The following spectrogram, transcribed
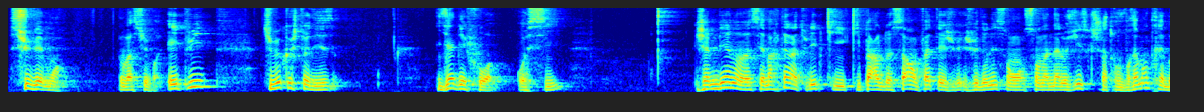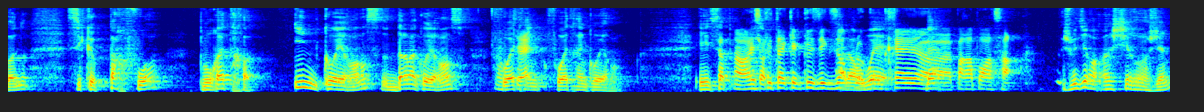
Suivez-moi. On va suivre. Et puis, tu veux que je te dise, il y a des fois aussi, J'aime bien, euh, c'est Martin Latulipe qui, qui parle de ça en fait, et je vais, je vais donner son, son analogie parce que je la trouve vraiment très bonne. C'est que parfois, pour être incohérence, dans la cohérence, il faut, être, faut être incohérent. Et ça, Alors, est-ce que tu as quelques exemples Alors, ouais. concrets euh, Ben- par rapport à ça? Je veux dire, un chirurgien,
